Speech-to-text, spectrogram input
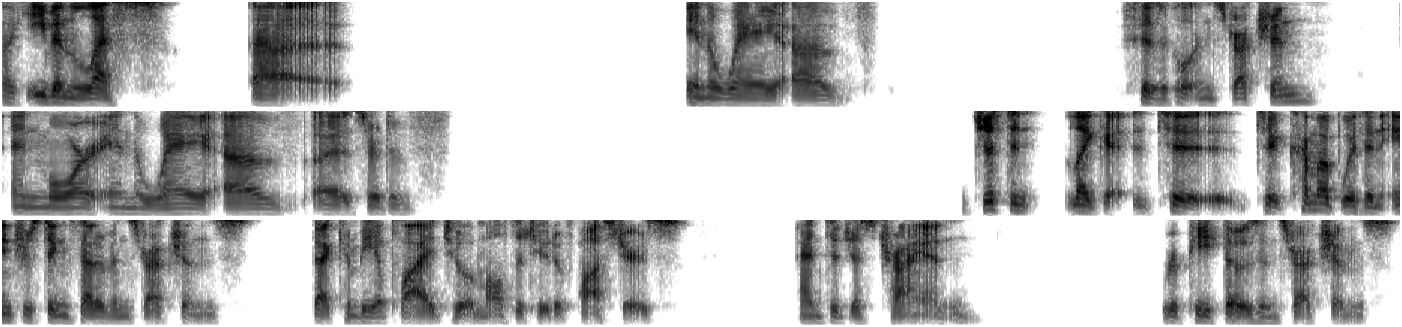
like even less uh in the way of physical instruction and more in the way of a sort of just in like uh, to to come up with an interesting set of instructions that can be applied to a multitude of postures and to just try and repeat those instructions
